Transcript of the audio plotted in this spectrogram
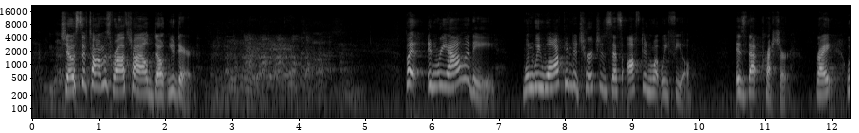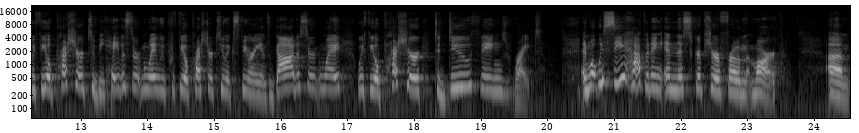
Joseph Thomas Rothschild, don't you dare. but in reality, when we walk into churches, that's often what we feel is that pressure right? We feel pressure to behave a certain way. We feel pressure to experience God a certain way. We feel pressure to do things right. And what we see happening in this scripture from Mark um,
